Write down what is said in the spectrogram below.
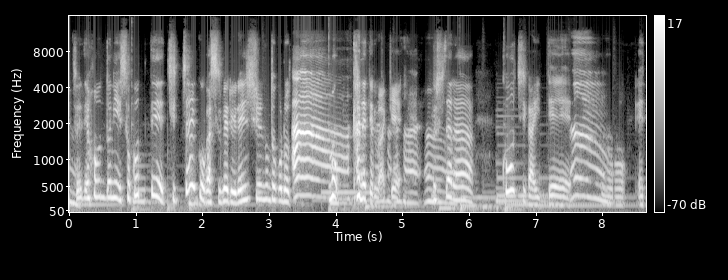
うん。それで本当にそこってちっちゃい子が滑る練習のところあもう兼ねてるわけ。そしたらコーチがいて、うん。あのえっ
